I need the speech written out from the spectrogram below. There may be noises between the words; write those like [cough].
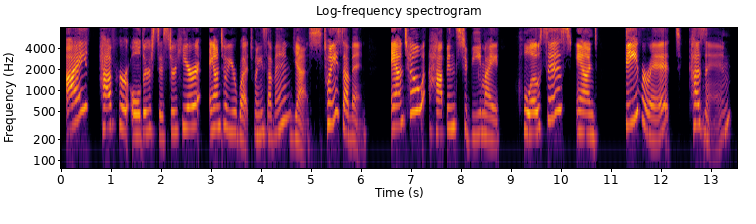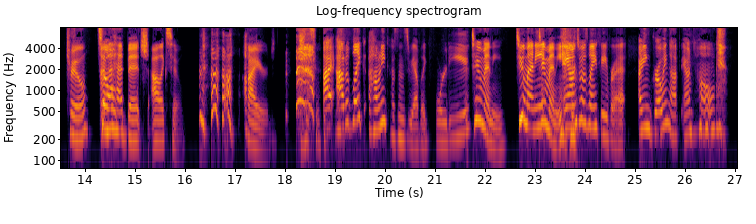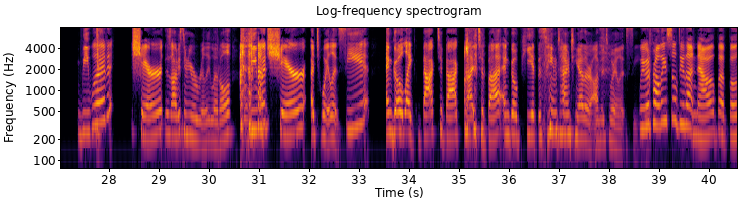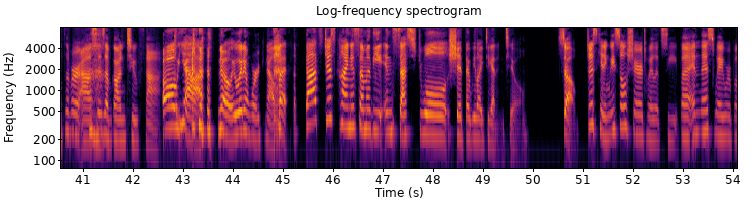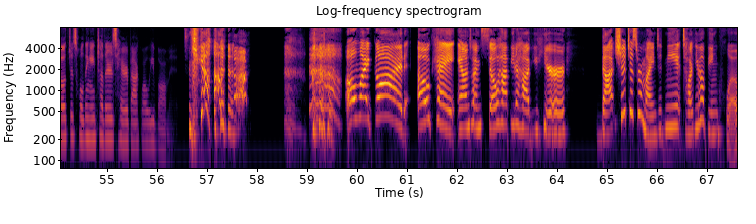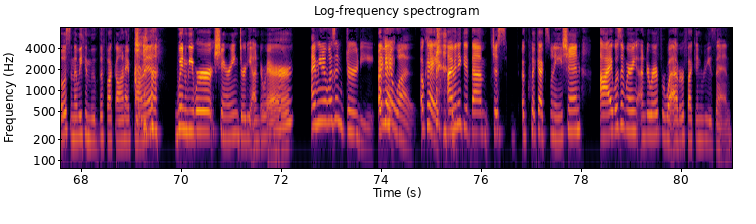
I have her older sister here. Anto, you're what, 27? Yes. 27. Anto happens to be my closest and favorite cousin. True. So- I'm the head bitch. Alex who? [laughs] Fired. [laughs] I out of like how many cousins do we have? Like 40? Too many. Too many. Too many. [laughs] Anto is my favorite. I mean, growing up, Anto, [laughs] we would share this obviously when we were really little. We would share a toilet seat and go like back to back, butt to butt, and go pee at the same time together on the toilet seat. we would probably still do that now, but both of our asses have gotten too fat. Oh yeah. no, it wouldn't work now. But that's just kind of some of the incestual shit that we like to get into. So Just kidding. We still share a toilet seat, but in this way, we're both just holding each other's hair back while we vomit. [laughs] Yeah. [laughs] oh my God. Okay. Anto, I'm so happy to have you here. That shit just reminded me, talking about being close, and then we can move the fuck on, I [laughs] promise. when we were sharing dirty underwear. I mean, it wasn't dirty. I mean, it was. Okay, I'm [laughs] gonna give them just a quick explanation. I wasn't wearing underwear for whatever fucking reason.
